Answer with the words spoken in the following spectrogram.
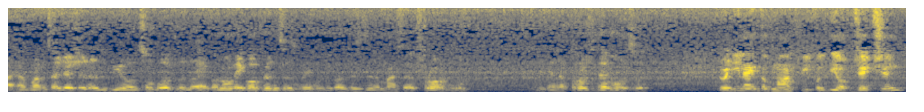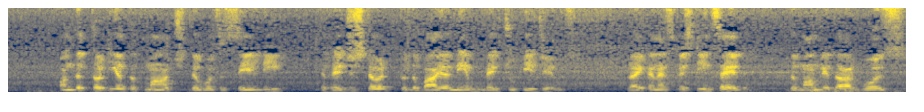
I have one suggestion is we also go through the economic offences wing because this is a massive fraud. No? We can approach them also. 29th of March, we put the objection. On the 30th of March, there was a sale deed registered to the buyer named Benchu K. James. Right? And as Christine said, the Mamlatdar was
